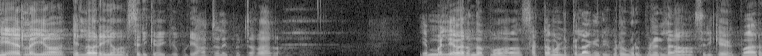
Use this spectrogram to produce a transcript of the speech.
நேர்லையும் எல்லோரையும் சிரிக்க வைக்கக்கூடிய ஆற்றலை பெற்றவர். எம்எல்ஏ இருந்தப்போ சட்டமன்றத்தில் அங்கே இருக்கக்கூடிய உறுப்பினர்களெல்லாம் சிரிக்க வைப்பார்.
